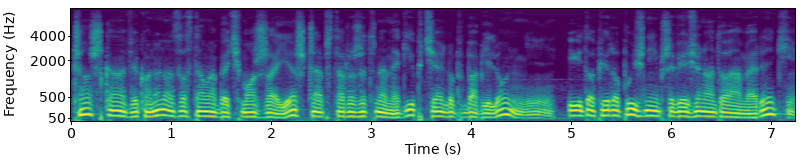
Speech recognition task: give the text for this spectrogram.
Czaszka wykonana została być może jeszcze w starożytnym Egipcie lub Babilonii i dopiero później przywieziona do Ameryki,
